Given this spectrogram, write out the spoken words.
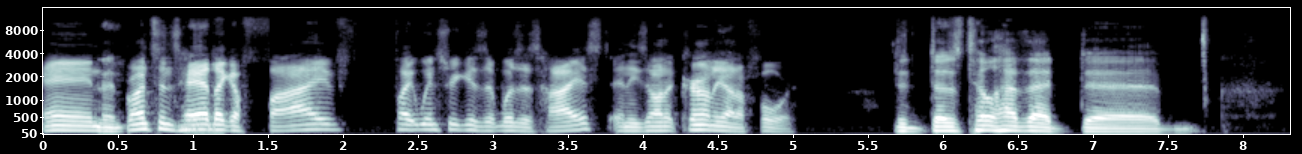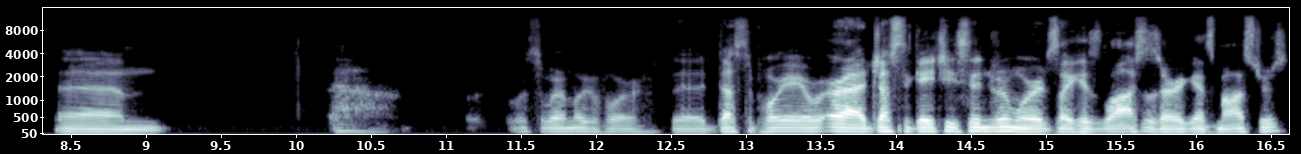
And Then- Brunson's yeah. had like a five fight win streak as it was his highest, and he's on it currently on a four. Did, does Till have that? Uh, um, what's the word I'm looking for? The Dustin Poirier or uh, Justin Gaethje syndrome, where it's like his losses are against monsters.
